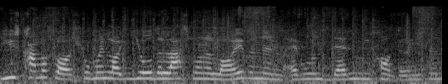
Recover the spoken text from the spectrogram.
Use camouflage for when like you're the last one alive and then everyone's dead and you can't do anything.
